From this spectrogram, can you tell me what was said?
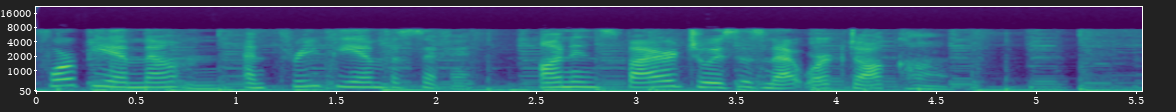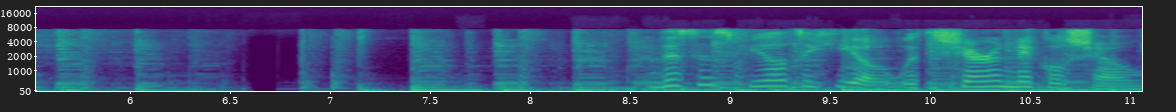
4 p.m. Mountain, and 3 p.m. Pacific on InspiredChoicesNetwork.com. This is Feel to Heal with Sharon Nichols Show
